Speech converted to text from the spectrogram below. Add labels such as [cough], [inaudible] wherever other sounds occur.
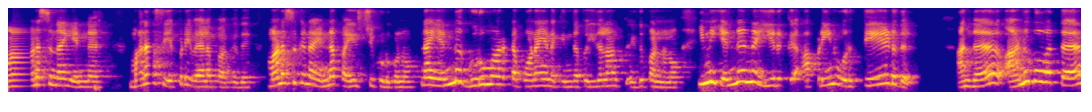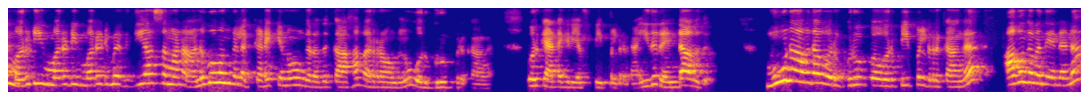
மனசுனா என்ன? மனசு எப்படி வேலை பார்க்குது? மனசுக்கு நான் என்ன பயிற்சி கொடுக்கணும்? நான் என்ன குருமார்கிட்ட போனா எனக்கு இந்த இதெல்லாம் இது பண்ணணும்? இன்னும் என்னென்ன இருக்கு? அப்படின்னு ஒரு தேடுதல். அந்த அனுபவத்தை மறுபடியும் மறுபடியும் மறுபடியும் வித்தியாசமான அனுபவங்களை கிடைக்கணுங்கிறதுக்காக வர்றவங்களும் ஒரு குரூப் இருக்காங்க. ஒரு கேட்டகரி ஆஃப் பீப்புள் இருக்காங்க. இது ரெண்டாவது. மூணாவதா ஒரு குரூப் ஒரு பீப்புள் இருக்காங்க. அவங்க வந்து என்னன்னா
